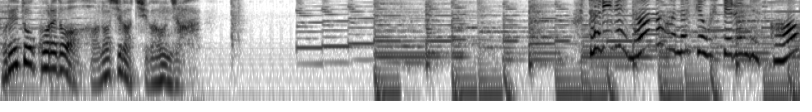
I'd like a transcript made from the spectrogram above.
それとこれとは話が違うんじゃ。二人で何の話をしてるんですか？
